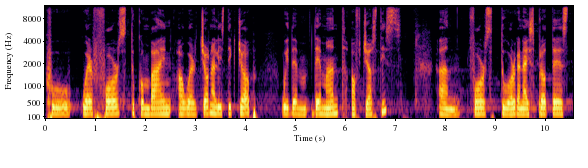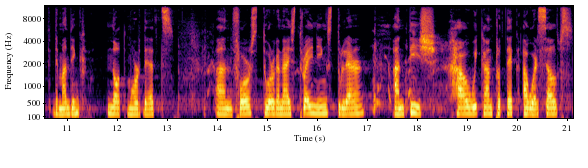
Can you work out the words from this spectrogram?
who were forced to combine our journalistic job with the demand of justice and forced to organize protests demanding not more deaths and forced to organize trainings to learn and teach how we can protect ourselves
